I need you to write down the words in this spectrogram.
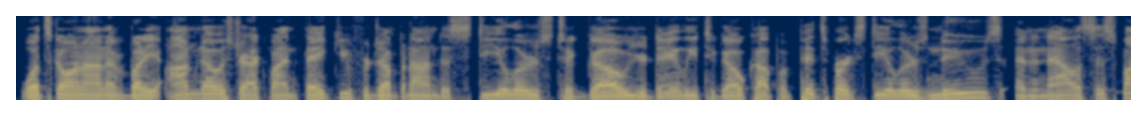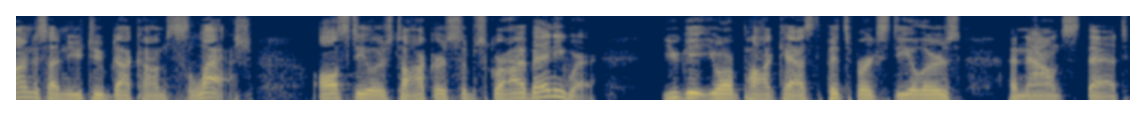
What's going on, everybody? I'm Noah Strackbein. Thank you for jumping on to Steelers to Go, your daily to go cup of Pittsburgh Steelers news and analysis. Find us on youtube.com slash all Steelers talkers. Subscribe anywhere you get your podcast. The Pittsburgh Steelers announced that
